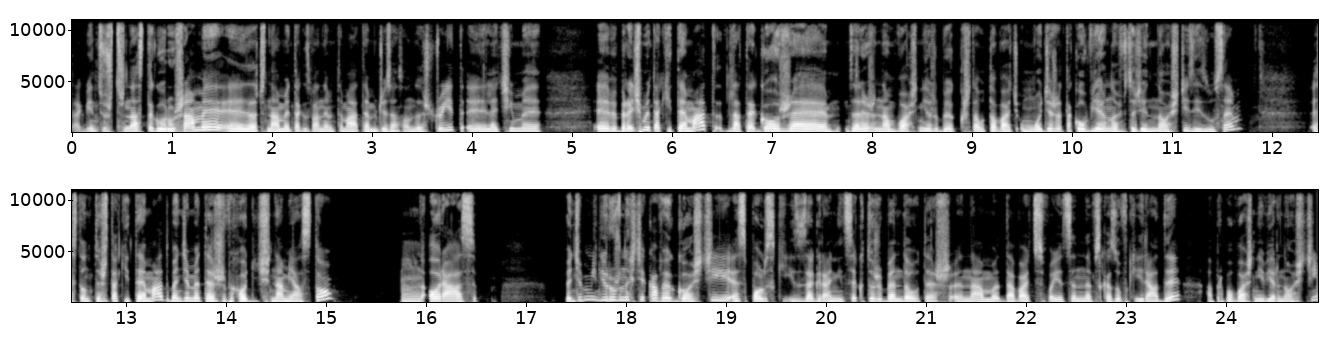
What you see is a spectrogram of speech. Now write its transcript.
Tak więc już 13 ruszamy, e, zaczynamy tak zwanym tematem Jesus on the Street. E, Lecimy, e, wybraliśmy taki temat, dlatego że zależy nam właśnie, żeby kształtować u młodzieży taką wierność w codzienności z Jezusem. Stąd też taki temat. Będziemy też wychodzić na miasto mm, oraz będziemy mieli różnych ciekawych gości z Polski i z zagranicy, którzy będą też nam dawać swoje cenne wskazówki i rady a propos właśnie wierności.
